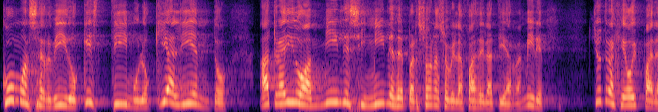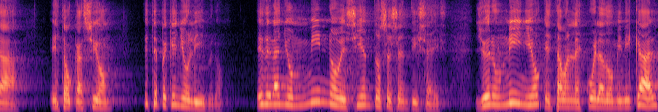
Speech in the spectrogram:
cómo ha servido, qué estímulo, qué aliento ha traído a miles y miles de personas sobre la faz de la tierra. Mire, yo traje hoy para esta ocasión este pequeño libro. Es del año 1966. Yo era un niño que estaba en la escuela dominical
